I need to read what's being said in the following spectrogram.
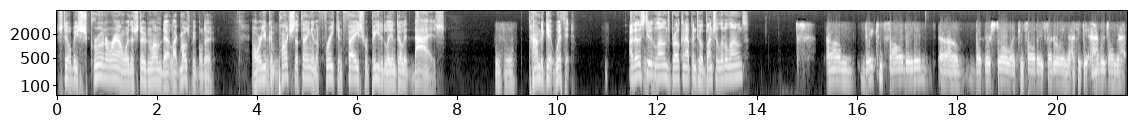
still be screwing around with a student loan debt like most people do. Or you can punch the thing in the freaking face repeatedly until it dies. Mm-hmm. Time to get with it. Are those student loans broken up into a bunch of little loans? Um, they consolidated, uh, but they're still like consolidated federally, and I think the average on that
